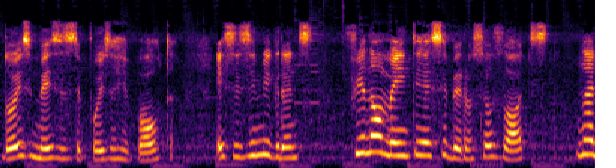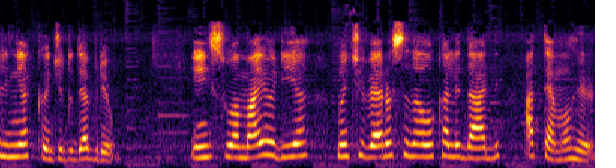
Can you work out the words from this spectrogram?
dois meses depois da revolta, esses imigrantes finalmente receberam seus lotes na linha Cândido de Abreu. E em sua maioria mantiveram-se na localidade até morrer.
